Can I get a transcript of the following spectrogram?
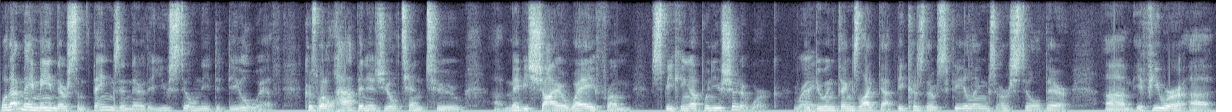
Well, that may mean there's some things in there that you still need to deal with. Because what will happen is you'll tend to uh, maybe shy away from speaking up when you should at work or doing things like that because those feelings are still there. Um, if you were, uh,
